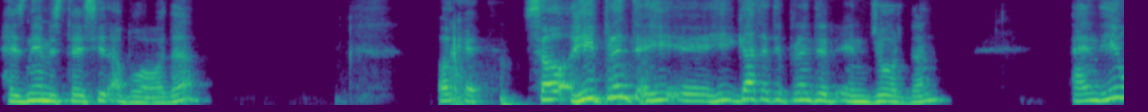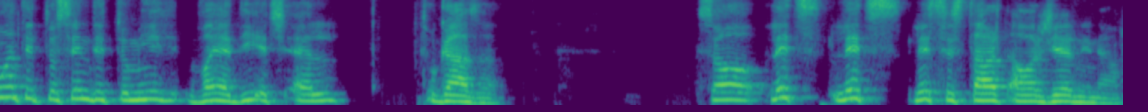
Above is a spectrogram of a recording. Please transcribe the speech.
His name is Taysir Abu Oda. Okay, so he printed, he, he got it printed in Jordan, and he wanted to send it to me via DHL to Gaza. So let's let's let's start our journey now.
